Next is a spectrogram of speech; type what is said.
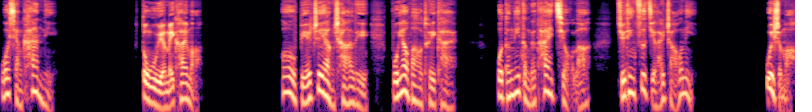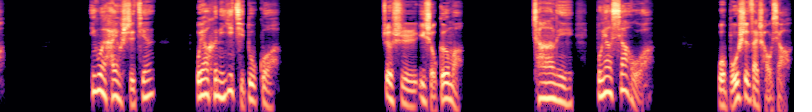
我想看你。动物园没开吗？哦，别这样，查理，不要把我推开。我等你等的太久了，决定自己来找你。为什么？因为还有时间，我要和你一起度过。这是一首歌吗？查理，不要笑我。我不是在嘲笑，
